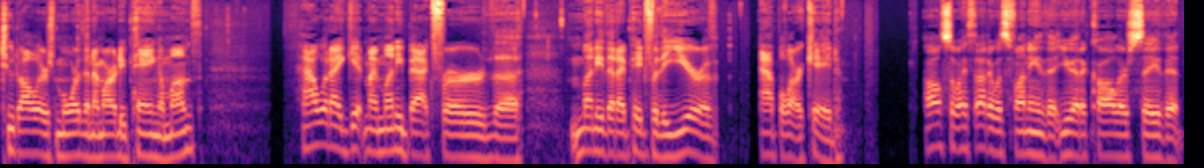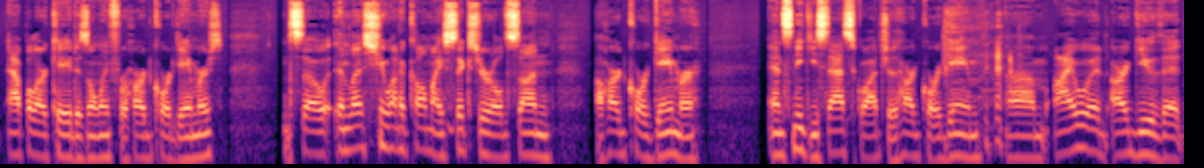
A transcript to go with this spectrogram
$2 more than I'm already paying a month, how would I get my money back for the money that I paid for the year of Apple Arcade? Also, I thought it was funny that you had a caller say that Apple Arcade is only for hardcore gamers. So, unless you want to call my six year old son a hardcore gamer and Sneaky Sasquatch a hardcore game, um, I would argue that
